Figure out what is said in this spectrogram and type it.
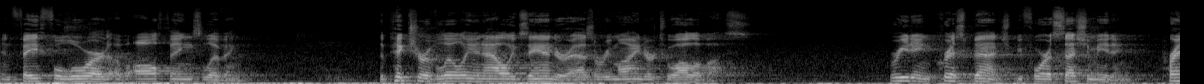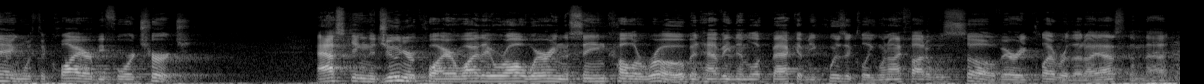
in faithful Lord of all things living, the picture of Lillian Alexander as a reminder to all of us, greeting Chris Bench before a session meeting, praying with the choir before church asking the junior choir why they were all wearing the same color robe and having them look back at me quizzically when I thought it was so very clever that I asked them that.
